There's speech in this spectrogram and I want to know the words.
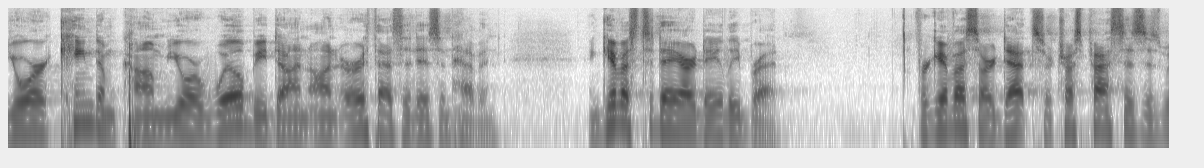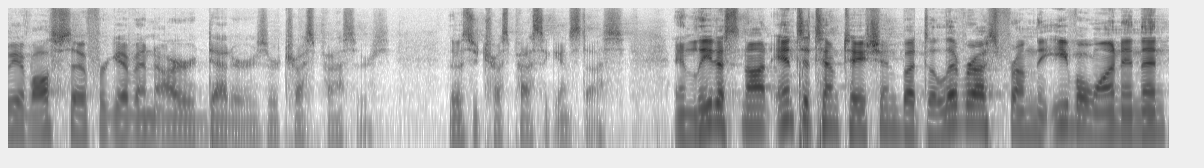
Your kingdom come, your will be done on earth as it is in heaven. And give us today our daily bread. Forgive us our debts or trespasses as we have also forgiven our debtors or trespassers, those who trespass against us. And lead us not into temptation, but deliver us from the evil one. And then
